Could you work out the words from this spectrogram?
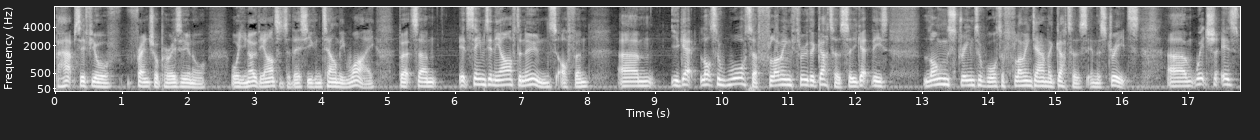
perhaps if you're French or Parisian or, or you know the answer to this, you can tell me why, but um, it seems in the afternoons often um, you get lots of water flowing through the gutters. So you get these long streams of water flowing down the gutters in the streets, um, which is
